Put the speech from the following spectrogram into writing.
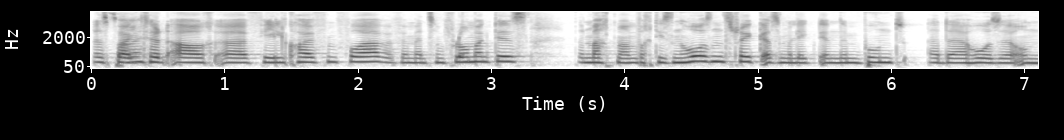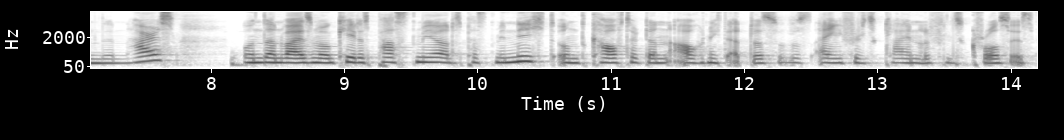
Das beugt halt auch äh, Fehlkäufen vor, wenn man zum Flohmarkt ist, dann macht man einfach diesen Hosentrick, also man legt eben den Bund äh, der Hose um den Hals und dann weiß man, okay, das passt mir oder das passt mir nicht und kauft halt dann auch nicht etwas, was eigentlich viel zu klein oder viel zu groß ist.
